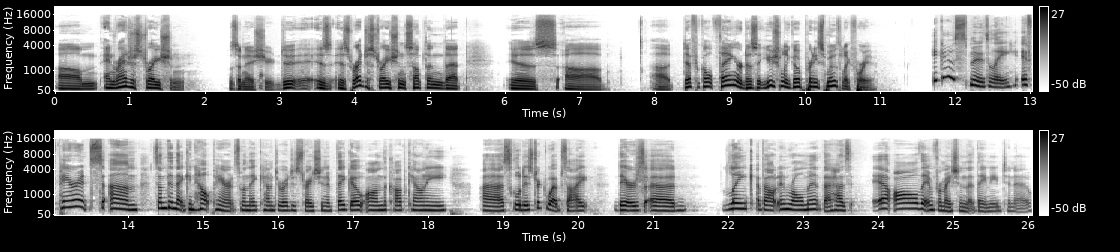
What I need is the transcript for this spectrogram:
um, and registration was an issue. Do, is is registration something that is uh, a difficult thing, or does it usually go pretty smoothly for you? It goes smoothly. If parents, um, something that can help parents when they come to registration, if they go on the Cobb County uh, School District website, there's a link about enrollment that has all the information that they need to know.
